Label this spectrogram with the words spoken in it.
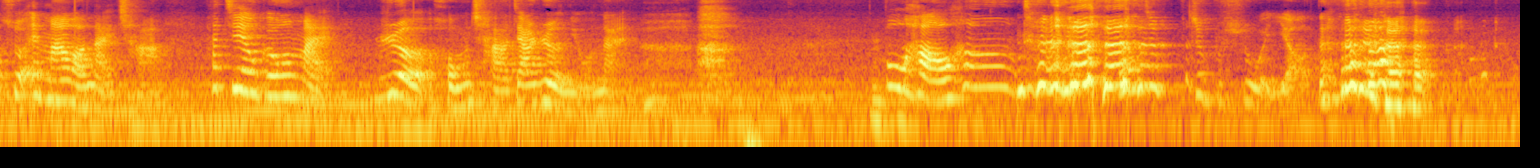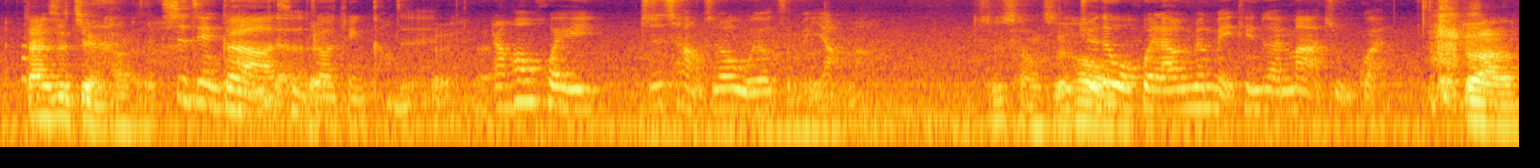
说：“哎妈，我要奶茶。”她竟然给我买热红茶加热牛奶，不好喝。这这不是我要的。但是健康的。是健康的，是比较健康的。对。然后回职场之后，我又怎么样嘛？职场之后。你觉得我回来，有没有每天都在骂主管？对啊。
